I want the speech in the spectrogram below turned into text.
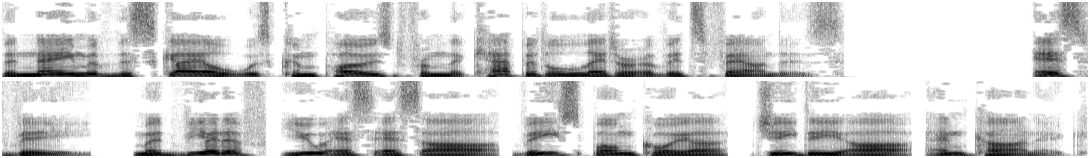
The name of the scale was composed from the capital letter of its founders. SV. Medvedev USSR, V. Sponheuer, GDR, and Karnik.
